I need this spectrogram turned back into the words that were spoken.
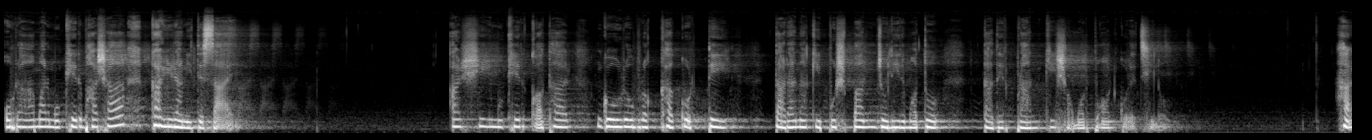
ওরা আমার মুখের ভাষা কাইরা নিতে চায়। আর সেই মুখের কথার গৌরব রক্ষা করতে তারা নাকি পুষ্পাঞ্জলির মতো তাদের প্রাণকে সমর্পণ করেছিল। আর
